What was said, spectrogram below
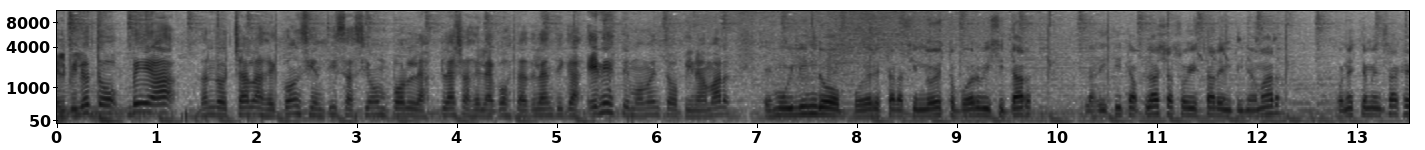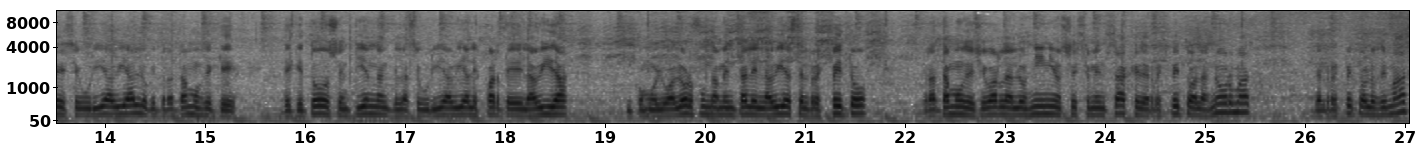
El piloto Bea dando charlas de concientización por las playas de la costa atlántica. En este momento, Pinamar. Es muy lindo poder estar haciendo esto, poder visitar las distintas playas, hoy estar en Pinamar. Con este mensaje de seguridad vial lo que tratamos de que, de que todos entiendan que la seguridad vial es parte de la vida y como el valor fundamental en la vida es el respeto, tratamos de llevarle a los niños ese mensaje de respeto a las normas, del respeto a los demás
